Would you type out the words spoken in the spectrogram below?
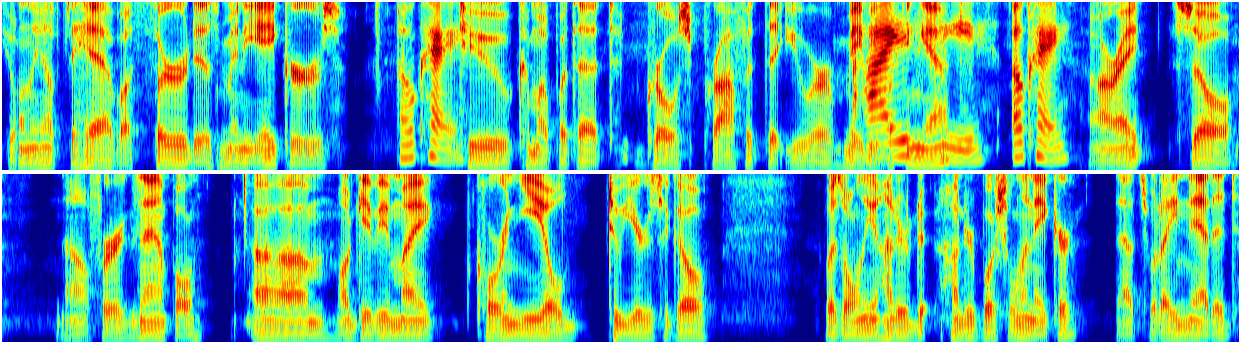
you only have to have a third as many acres Okay. to come up with that gross profit that you are maybe I looking at. I see. Okay. All right. So now, for example, um, I'll give you my corn yield two years ago was only 100, 100 bushel an acre. That's what I netted.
